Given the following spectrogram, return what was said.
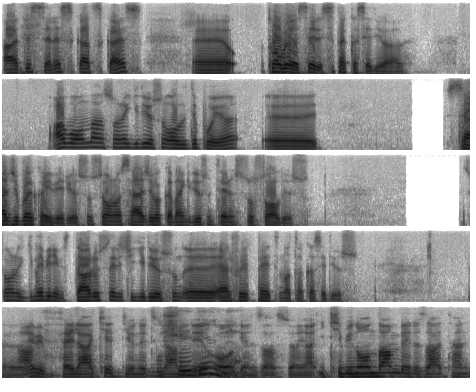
ertesi sene Scott Skiles e, Tobias serisi takas ediyor abi. Abi ondan sonra gidiyorsun Oladipo'ya e, Sergi Baka'yı veriyorsun. Sonra Sergi Baka'dan gidiyorsun Terence Ross'u alıyorsun. Sonra ne bileyim Darius Leric'i gidiyorsun e, Alfred Payton'la takas ediyorsun. Ee, Abi, felaket yönetilen şey bir organizasyon. Ya yani 2010'dan beri zaten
